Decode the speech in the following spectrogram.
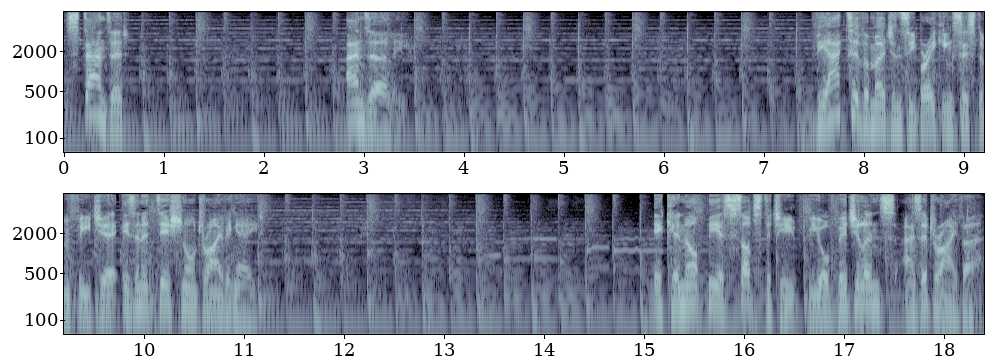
Standard and Early. The Active Emergency Braking System feature is an additional driving aid. It cannot be a substitute for your vigilance as a driver.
